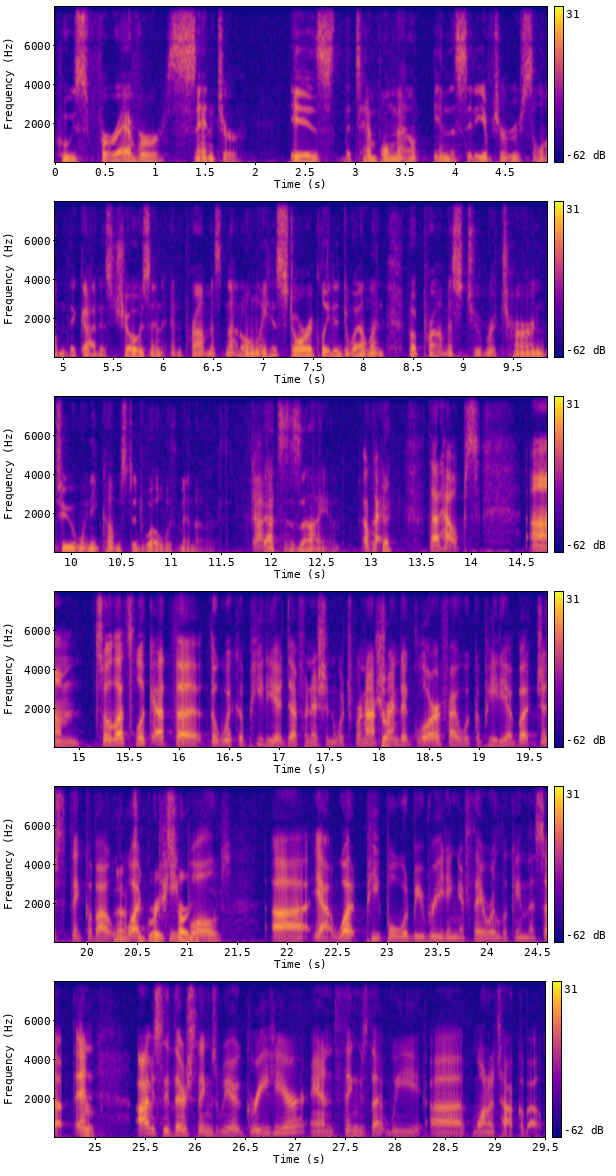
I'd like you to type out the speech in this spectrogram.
whose forever center is the Temple Mount in the city of Jerusalem that God has chosen and promised not only historically to dwell in, but promised to return to when he comes to dwell with men on earth. Got it. That's Zion. Okay, that helps. Um, so let's look at the the Wikipedia definition, which we're not Sure. trying to glorify Wikipedia, but just think about No, what people, uh, yeah, what people would be reading if they were looking this up. And Sure. Obviously, there's things we agree here and things that we uh, want to talk about.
